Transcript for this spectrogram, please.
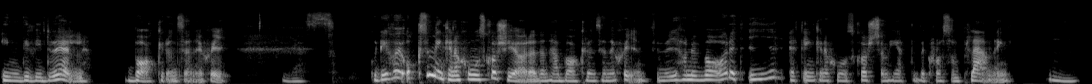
individuell bakgrundsenergi. Yes. Och det har ju också med inkarnationskors att göra, den här bakgrundsenergin. För vi har nu varit i ett inkarnationskors som heter The Cross of Planning. Mm.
